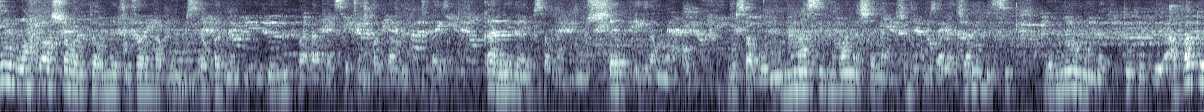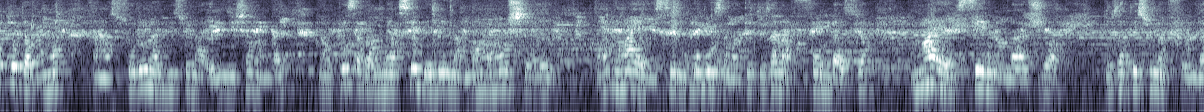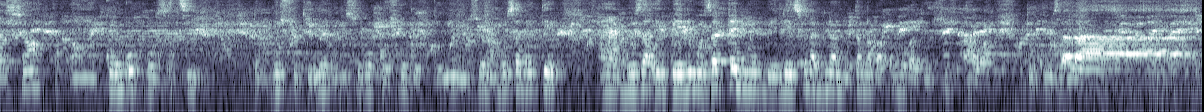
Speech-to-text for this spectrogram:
Bonjour, bonsoir, cher internet, eza nga bongisa mpa na bilobeli palaka sete programme ya base kani nayebisa na bino chaîne eza moko bosabone massivement na chaîne na biso bokozala jamais desi bomona mona kitoko boye avant tokota vraiment na masolo na biso na émission na ngai na kopesa bamerci ebele na mamaman chérie Maya Esengo bobosana te toza na fondation Maya Esengo la joie toza mpe su na fondation euh, Congo positive donc bosutenir biso bocontinue kosutenir biso na bosani te euh, boza ebele boza teleme ebele so na bino andotanga bakombo bato mosusu awa tokozala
